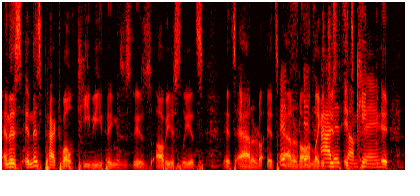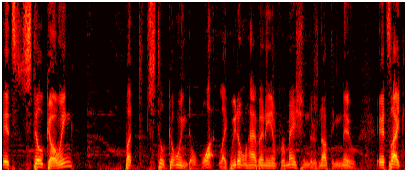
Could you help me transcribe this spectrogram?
And this and this Pac-12 TV thing is is obviously it's it's added it's, It's- added on. it's like it just it's keep it, it's still going, but still going to what? Like we don't have any information. There's nothing new. It's like.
